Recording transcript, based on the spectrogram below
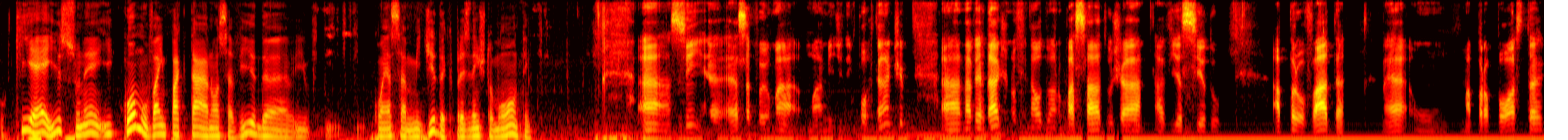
o que é isso, né? E como vai impactar a nossa vida e, com essa medida que o presidente tomou ontem? Ah, sim, é, essa foi uma, uma medida importante. Ah, na verdade, no final do ano passado já havia sido aprovada né, um, uma proposta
